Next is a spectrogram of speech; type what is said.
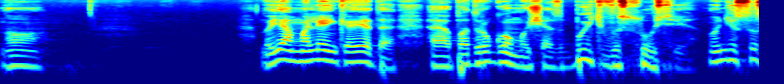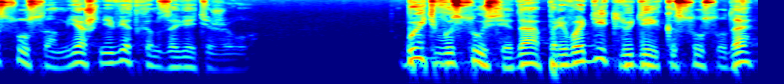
Но, но я маленько это, э, по-другому сейчас. Быть в Иисусе. Ну не с Иисусом, я ж не в Ветхом Завете живу. Быть в Иисусе, да, приводить людей к Иисусу, да?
